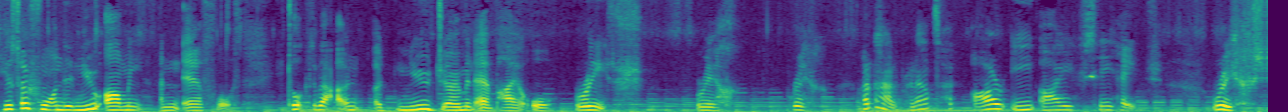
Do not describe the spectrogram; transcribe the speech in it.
He also formed a new army and an air force. He talked about a, a new German empire or Reich. Reich. Reich. I don't know how to pronounce it. R E I C H. Reich.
